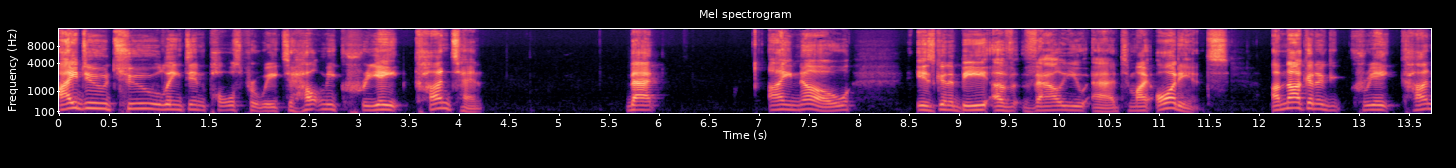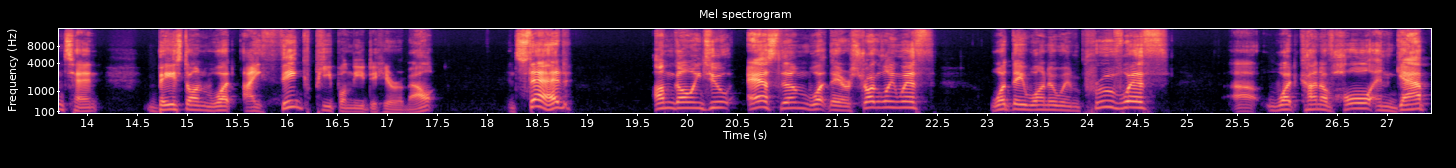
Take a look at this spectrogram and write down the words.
I do two LinkedIn polls per week to help me create content that I know is going to be of value add to my audience. I'm not going to create content based on what I think people need to hear about. Instead, I'm going to ask them what they are struggling with, what they want to improve with, uh, what kind of hole and gap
